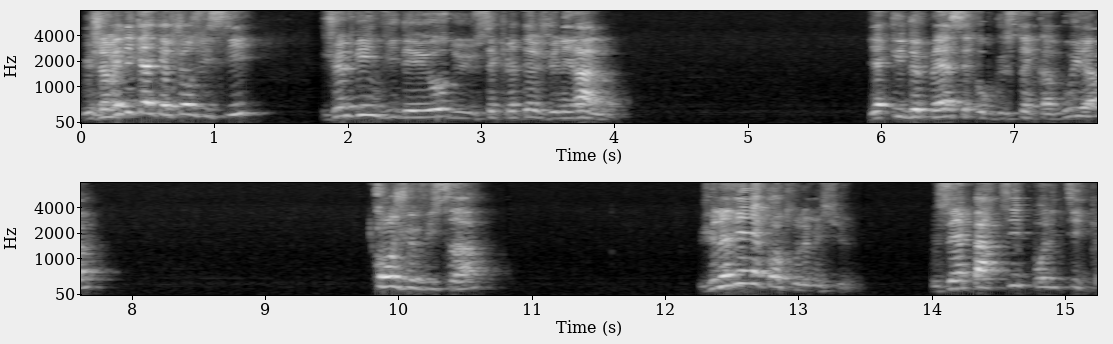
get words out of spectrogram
Mais j'avais dit quelque chose ici. Je vis une vidéo du secrétaire général. Il y a UDPS et Augustin Kabouya. Quand je vis ça, je n'ai rien contre le monsieur. C'est un parti politique.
